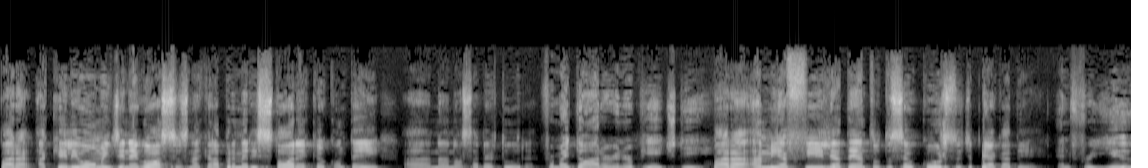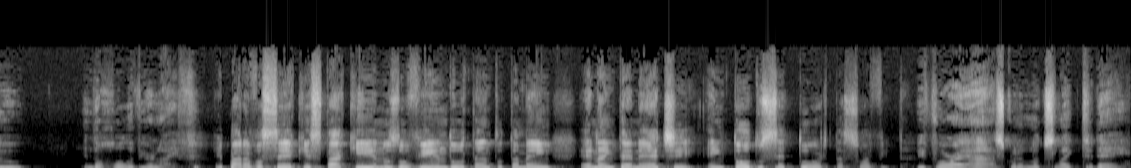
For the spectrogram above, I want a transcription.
Para aquele homem de negócios, naquela primeira história que eu contei ah, na nossa abertura. for my daughter in her PhD, Para a minha filha dentro do seu curso de PhD. and for you in the whole of your life. E para você que está aqui nos ouvindo, tanto também é na internet, em todo o setor da sua vida. Before I ask what it looks like today,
